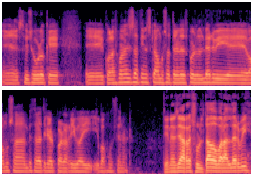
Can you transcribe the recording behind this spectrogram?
eh, estoy seguro que eh, con las buenas sensaciones que vamos a tener después del derby eh, vamos a empezar a tirar para arriba y va a funcionar. ¿Tienes ya resultado para el derby?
